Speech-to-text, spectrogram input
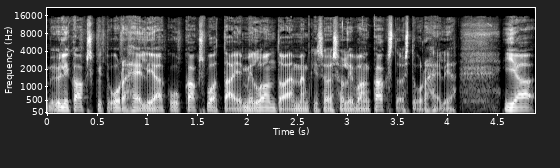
yli 20 urheilijaa, kun kaksi vuotta aiemmin Lontoon MM-kisoissa oli vain 12 urheilijaa. Ja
